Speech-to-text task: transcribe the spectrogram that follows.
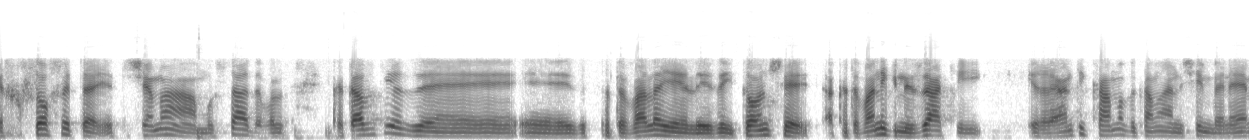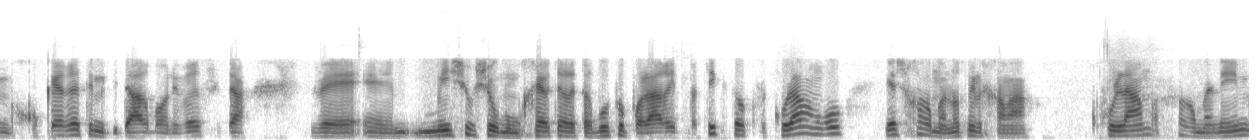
אחשוף את, את שם המוסד, אבל כתבתי על זה אה, איזה כתבה לאיזה עיתון שהכתבה נגנזה כי ראיינתי כמה וכמה אנשים, ביניהם חוקרת מגדר באוניברסיטה ומישהו שהוא מומחה יותר לתרבות פופולרית בטיקטוק, וכולם אמרו, יש חרמנות מלחמה. כולם חרמנים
